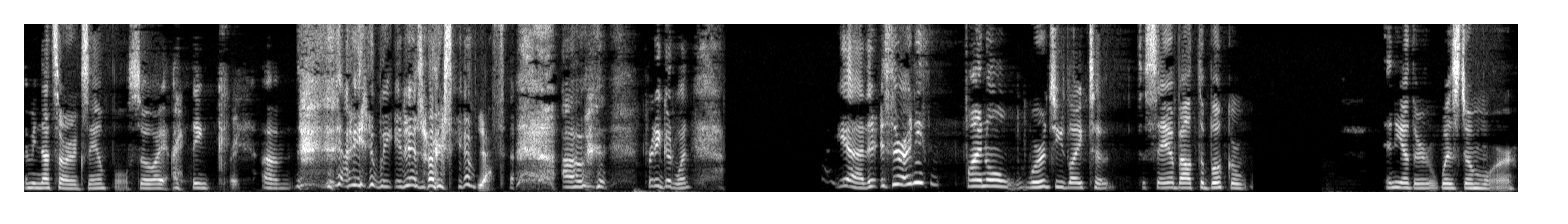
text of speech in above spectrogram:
I mean, that's our example. So I, I think, right. um, I mean, we, it is our example. Yeah. So, um, pretty good one. Yeah. Is there any final words you'd like to to say about the book, or any other wisdom or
